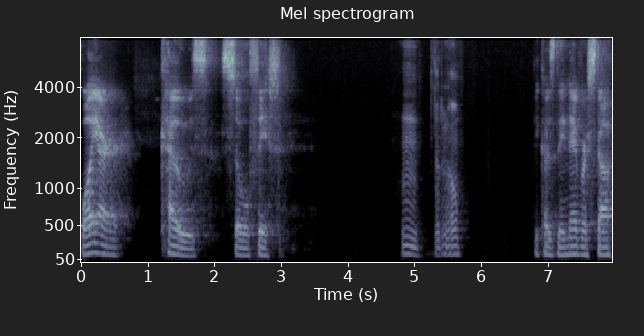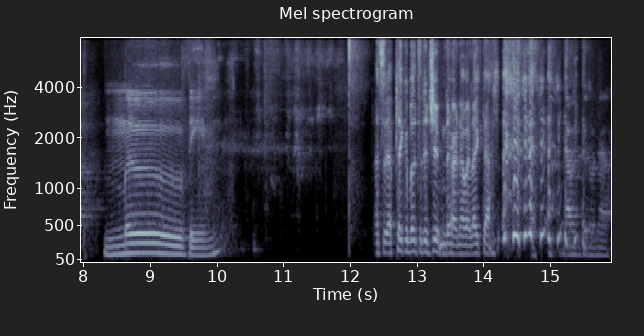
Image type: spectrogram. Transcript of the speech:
why are cows so fit? Hmm, I don't know. Because they never stop moving. That's applicable to the gym there. Now I like that. that was a good one now.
